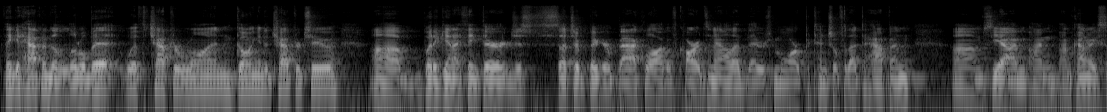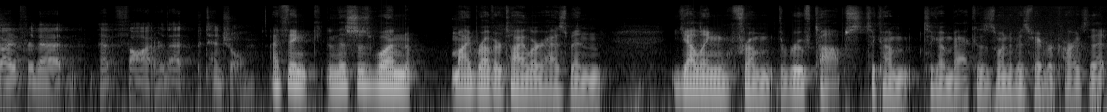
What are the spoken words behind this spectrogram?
I think it happened a little bit with chapter one going into chapter two. Um, but again, I think they're just such a bigger backlog of cards now that there's more potential for that to happen. Um, so yeah, I'm, I'm, I'm kind of excited for that that thought or that potential. I think, and this is one my brother Tyler has been yelling from the rooftops to come to come back because it's one of his favorite cards. That,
